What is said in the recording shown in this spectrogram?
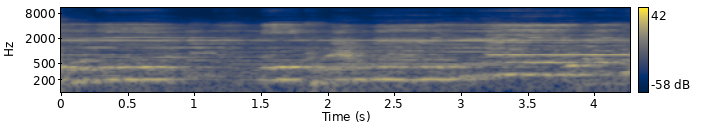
ื่อดี มีความหมาย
